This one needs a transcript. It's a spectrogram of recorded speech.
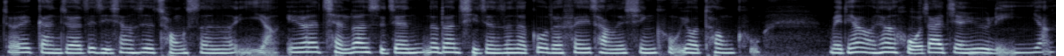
就会感觉自己像是重生了一样，因为前段时间那段期间真的过得非常的辛苦又痛苦，每天好像活在监狱里一样。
